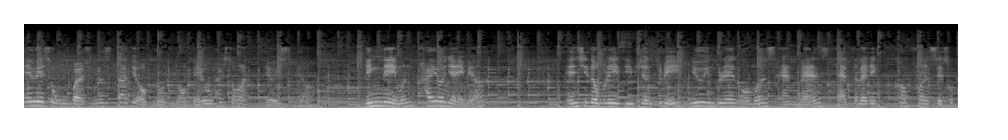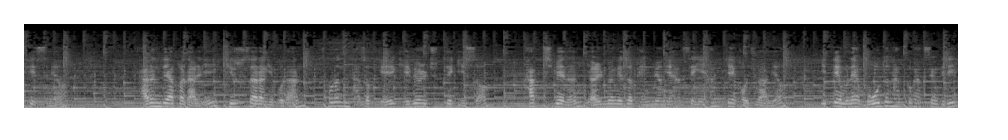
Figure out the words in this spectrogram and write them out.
해외에서 공부할 수 있는 스타디 어브로드도 매우 활성화되어 있으며 닉네임은 파이오니아이며 NCAA 디비전 3 New England Women's and Men's Athletic Conference에 속해 있으며 다른 대학과 달리 기숙사라기보단 35개의 개별 주택이 있어 각 집에는 10명에서 100명의 학생이 함께 거주하며 이 때문에 모든 학급 학생들이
